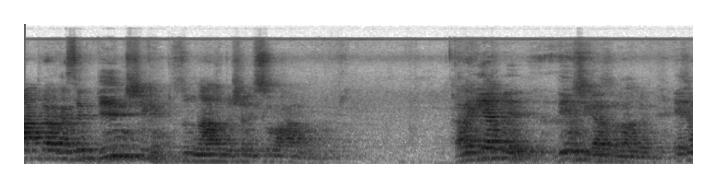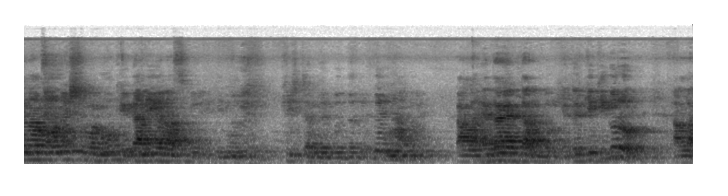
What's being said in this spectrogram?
আপনার কাছে দিন আসবে সুবহানাল্লাহ। তারা কি আসবে? দিন শিখার জন্য আসবে। এই জন্য আমরা অনেক সময় মুখে খ্রিস্টানদের বুদ্ধদের না করি। আল্লাহ দান করুক। এদেরকে কি করুক? আল্লাহ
